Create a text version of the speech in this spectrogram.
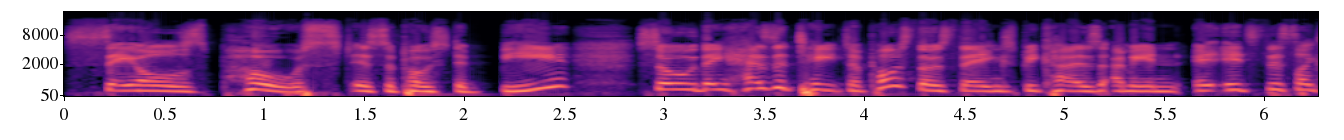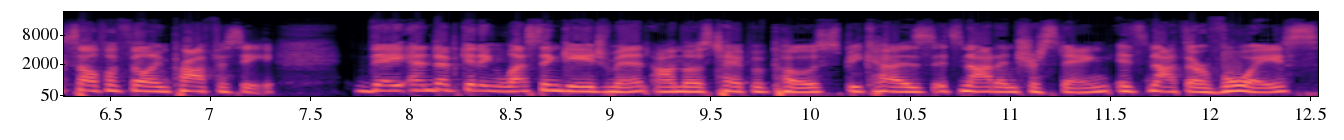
sales post is supposed to be. So they hesitate to post those things because, I mean, it's this like self fulfilling prophecy. They end up getting less engagement on those type of posts because it's not interesting. It's not their voice.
